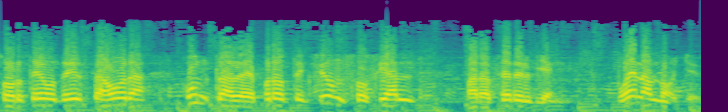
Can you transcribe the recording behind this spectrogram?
sorteos de esta hora, Junta de Protección Social para hacer el bien. Buenas noches.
